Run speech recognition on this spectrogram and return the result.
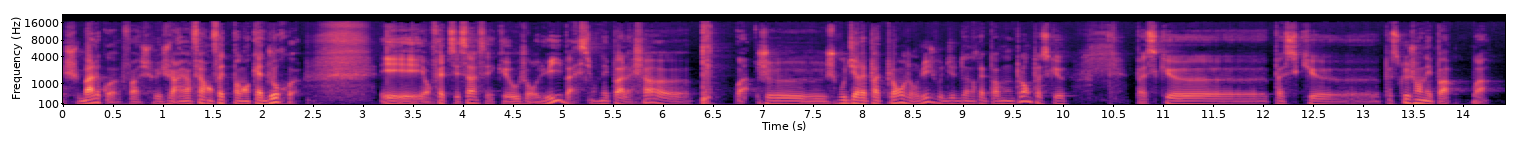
je mal quoi. Enfin je je vais rien faire en fait pendant 4 jours quoi. Et en fait c'est ça, c'est qu'aujourd'hui, bah, si on n'est pas à l'achat, euh, je ne vous dirai pas de plan aujourd'hui, je vous donnerai pas mon plan parce que parce que parce que parce que j'en ai pas. Voilà.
